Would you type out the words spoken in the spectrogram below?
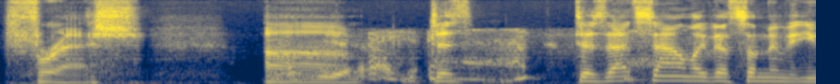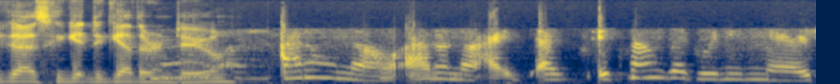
fresh. Um, Yeah. Does does that sound like that's something that you guys could get together and do? I don't know. I don't know. I, I it sounds like we need marriage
